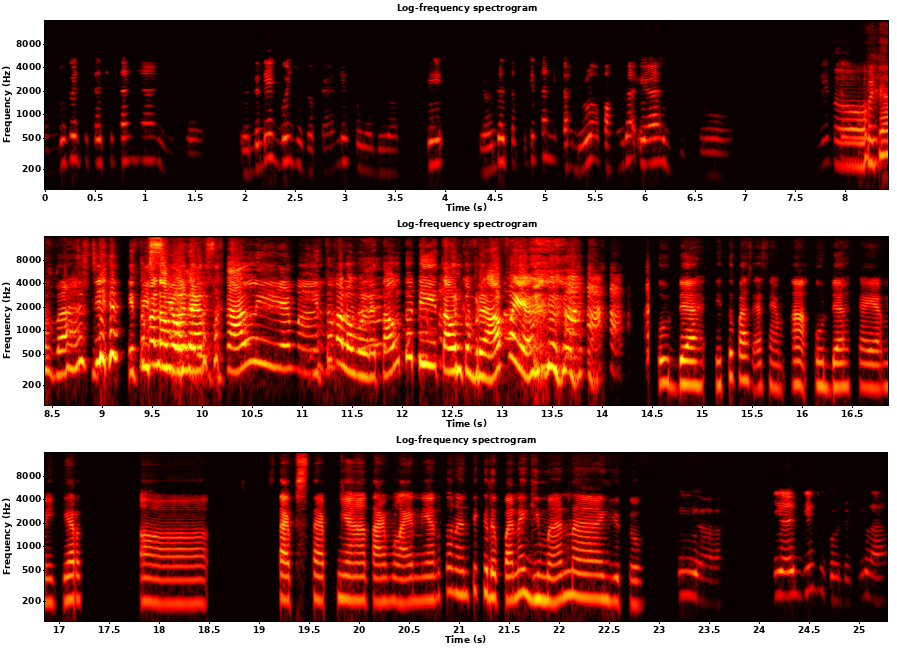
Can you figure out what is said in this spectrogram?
keren juga cita-citanya gitu ya udah deh gue juga pengen deh kuliah di luar negeri ya udah tapi kita nikah dulu apa enggak ya gitu gitu Oh, udah bahas ya. itu kalau Visioner boleh sekali emang. itu kalau boleh tahu tuh di tahun keberapa ya udah itu pas SMA udah kayak mikir eh step-stepnya, timelinenya tuh nanti ke depannya gimana gitu. Iya, iya dia juga udah bilang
